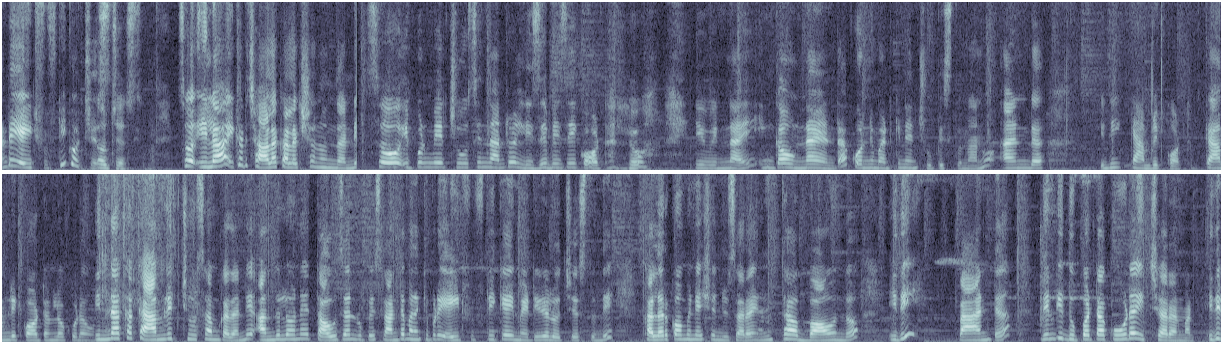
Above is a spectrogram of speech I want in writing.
అంటే ఎయిట్ ఫిఫ్టీకి వచ్చేస్తుంది. సో ఇలా ఇక్కడ చాలా కలెక్షన్ ఉందండి. సో ఇప్పుడు మీరు చూసిన దాంట్లో లిజీ బిజీ కాటన్లో ఇవి ఉన్నాయి. ఇంకా ఉన్నాయంట. కొన్ని మటుకి నేను చూపిస్తున్నాను. అండ్ ఇది క్యాంబ్రిక్ కాటన్ క్యామ్లిక్ కాటన్లో కూడా. ఇందాక క్యామ్లిక్ చూసాం కదండి. అందులోనే థౌజండ్ రూపీస్లో అంటే మనకి ఇప్పుడు ఎయిట్ ఫిఫ్టీకే ఈ మెటీరియల్ వచ్చేస్తుంది. కలర్ కాంబినేషన్ చూసారా? ఎంత బాగుందో. ఇది ప్యాంట్. దీనికి దుపట్టా కూడా ఇచ్చారనమాట ఇది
